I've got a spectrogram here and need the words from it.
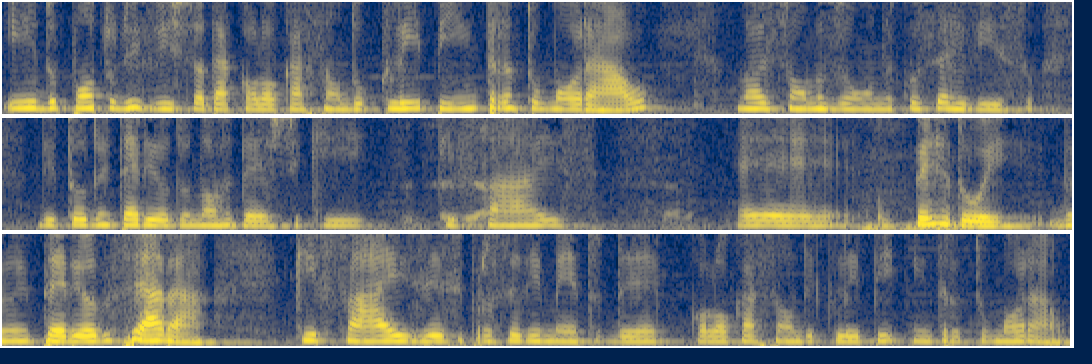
E do ponto de vista da colocação do clipe intratumoral, nós somos o único serviço de todo o interior do Nordeste que, que faz é, perdoe, do interior do Ceará, que faz esse procedimento de colocação de clipe intratumoral.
